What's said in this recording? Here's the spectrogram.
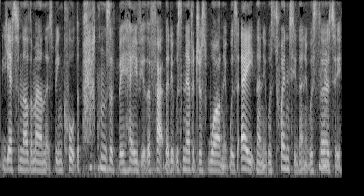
yet another man that's been caught. The patterns of behavior the fact that it was never just one it was eight then it was 20 then it was mm-hmm. 30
